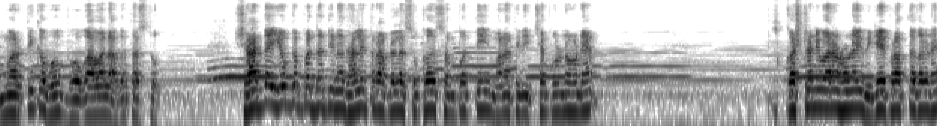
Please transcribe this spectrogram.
मर्तिक भोग भोगावा लागत असतो. श्राद्ध योग्य पद्धतीनं झाले तर आपल्याला सुख संपत्ती मनातील इच्छा पूर्ण होण्या कष्ट निवारण होणे विजय प्राप्त करणे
